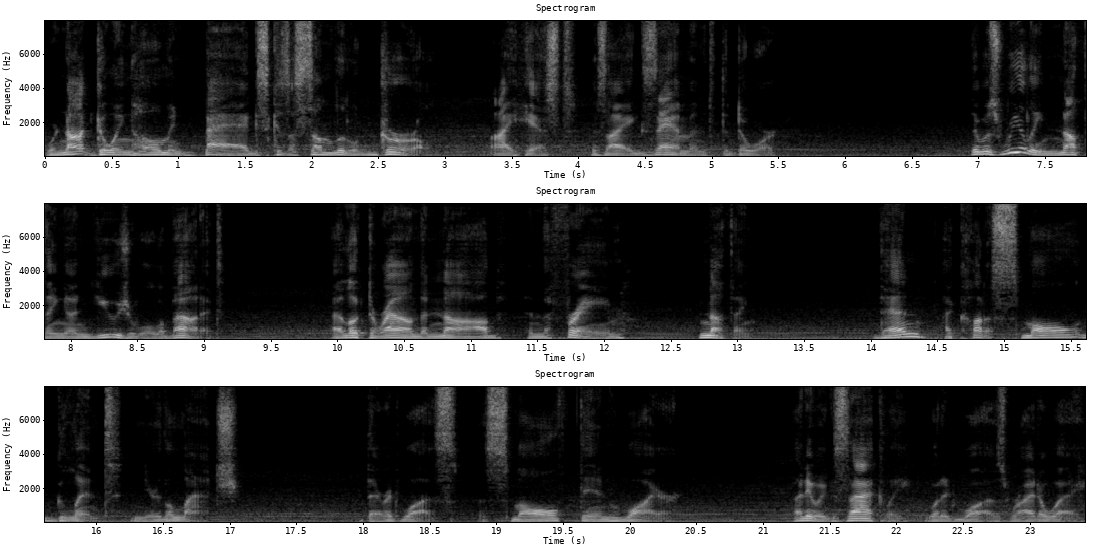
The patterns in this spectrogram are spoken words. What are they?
We're not going home in bags because of some little girl, I hissed as I examined the door. There was really nothing unusual about it. I looked around the knob and the frame. Nothing. Then I caught a small glint near the latch. There it was, a small, thin wire. I knew exactly what it was right away.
